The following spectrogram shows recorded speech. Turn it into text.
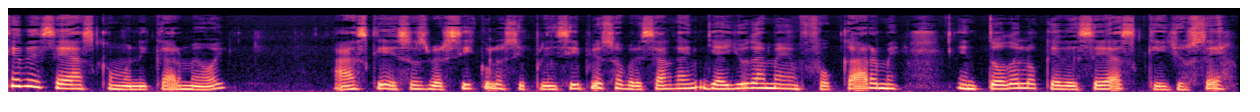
¿qué deseas comunicarme hoy? Haz que esos versículos y principios sobresalgan y ayúdame a enfocarme en todo lo que deseas que yo sea.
